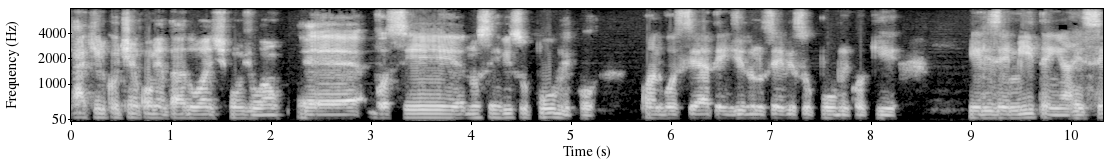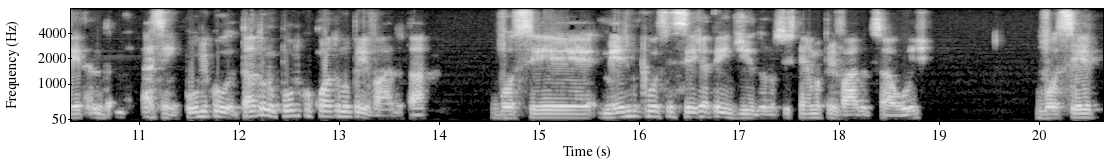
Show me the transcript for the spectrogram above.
Aquilo que eu tinha comentado antes com o João, é, você no serviço público, quando você é atendido no serviço público aqui, eles emitem a receita, assim, público, tanto no público quanto no privado, tá? Você, mesmo que você seja atendido no sistema privado de saúde, você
